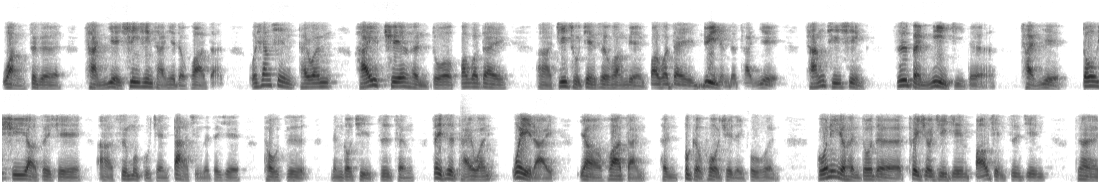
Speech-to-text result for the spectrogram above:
往这个产业新兴产业的发展。我相信台湾还缺很多，包括在啊基础建设方面，包括在绿能的产业，长期性资本密集的产业。都需要这些啊私募股权大型的这些投资能够去支撑，这是台湾未来要发展很不可或缺的一部分。国内有很多的退休基金、保险资金，那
